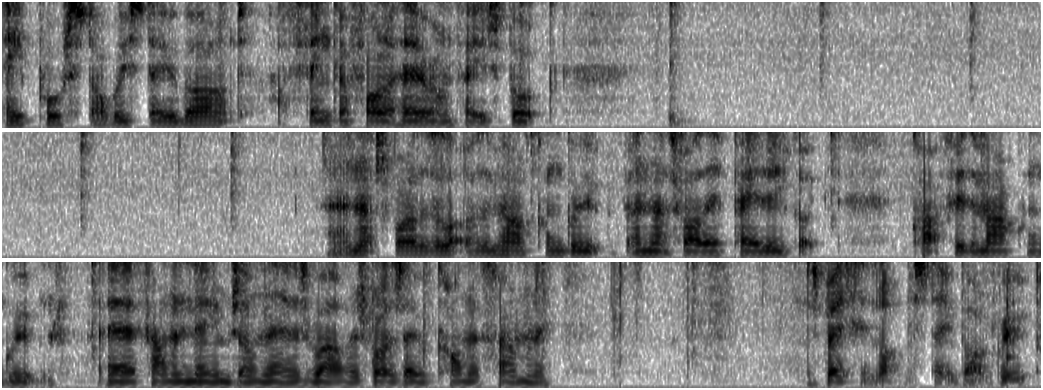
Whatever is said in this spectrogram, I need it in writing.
April Stobby Stobart, I think I follow her on Facebook. And that's why there's a lot of the Malcolm group, and that's why they've paid. You've got quite a few of the Malcolm group uh, family names on there as well, as well as O'Connor family. It's basically a lot of the Stobart group.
